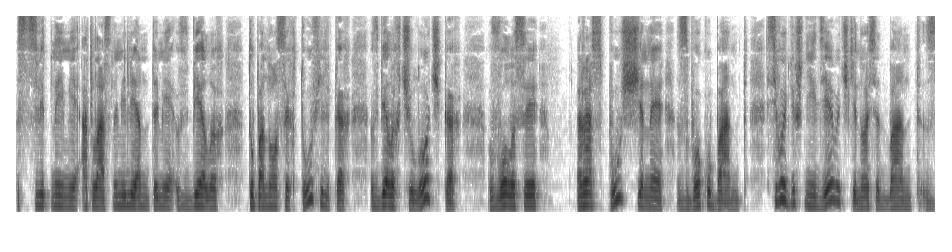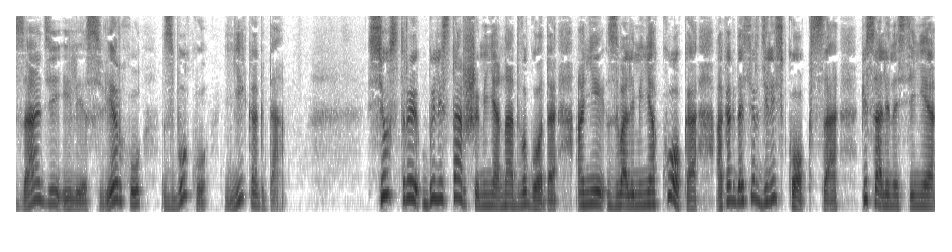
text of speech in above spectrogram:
с цветными атласными лентами, в белых тупоносых туфельках, в белых чулочках, волосы распущены сбоку бант. Сегодняшние девочки носят бант сзади или сверху, сбоку никогда. Сестры были старше меня на два года. Они звали меня Кока, а когда сердились Кокса, писали на стене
